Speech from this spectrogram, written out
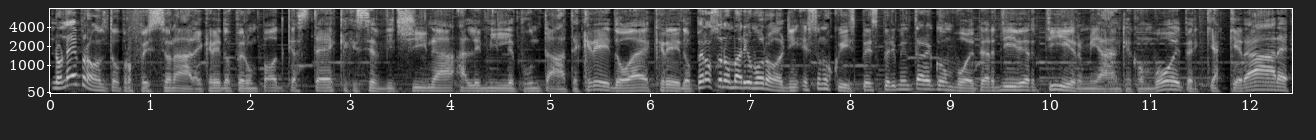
non è pronto professionale, credo, per un podcast tech che si avvicina alle mille puntate. Credo, eh, credo. Però sono Mario Moroni e sono qui per sperimentare con voi, per divertirmi anche con voi, per chiacchierare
